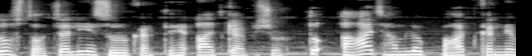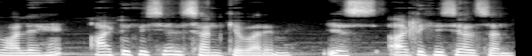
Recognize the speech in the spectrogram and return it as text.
दोस्तों, चलिए शुरू करते हैं आज का एपिसोड तो आज हम लोग बात करने वाले हैं आर्टिफिशियल सन के बारे में। यस आर्टिफिशियल सन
